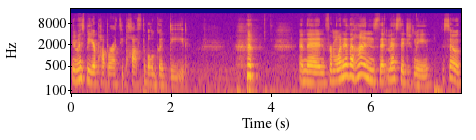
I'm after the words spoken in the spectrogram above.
It must be your paparazzi possible good deed. And then from one of the Huns that messaged me, so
